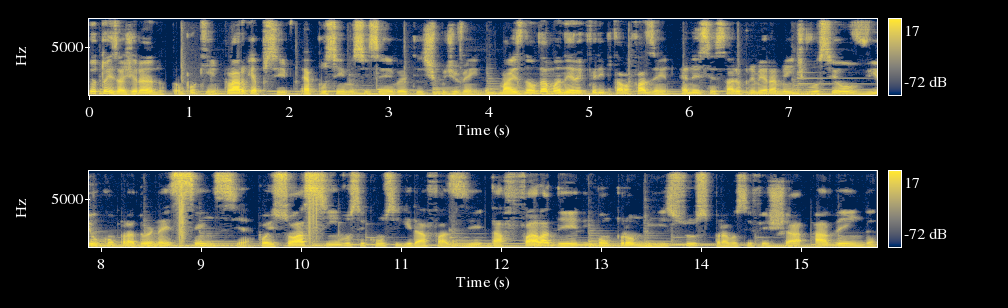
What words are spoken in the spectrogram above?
Eu estou exagerando? Um pouquinho. Claro que é possível. É possível sim se reverter esse tipo de venda, mas não da maneira que Felipe estava fazendo. É necessário primeiramente você ouvir o comprador na essência, pois só assim você conseguirá fazer da fala dele compromissos para você fechar a venda.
